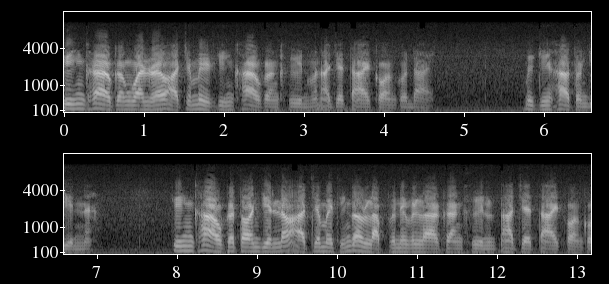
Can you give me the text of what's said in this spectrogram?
กินข้าวกลางวันแล้วอาจจะไม่กินข้าวกลางคืน มันอาจจะตายก่อนก็ได้ ไม่กินข้าวตอนเย็นนะกินข้าวก็ตอนเย็นแล้วอาจจะไม่ถึงกับหลับไปในเวลากลางคืน อาจจะตายก่อนก็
